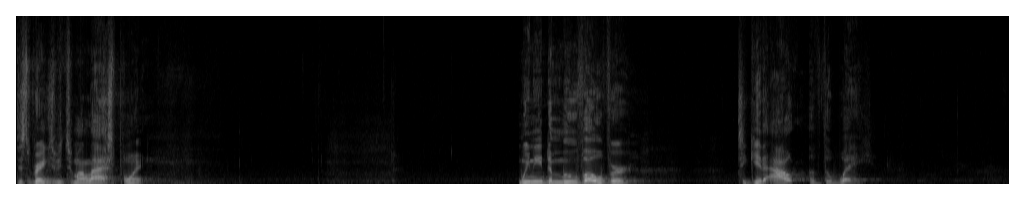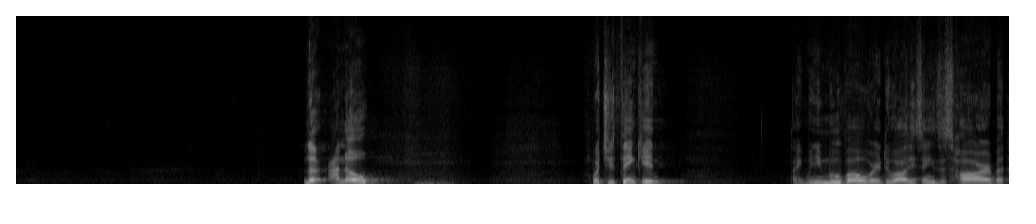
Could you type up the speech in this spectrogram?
This brings me to my last point. We need to move over to get out of the way. Look, I know what you're thinking. Like when you move over, and do all these things, it's hard, but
